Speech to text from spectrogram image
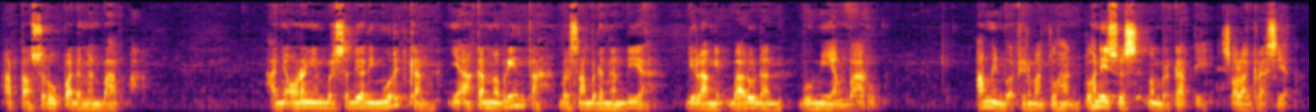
atau serupa dengan Bapa. Hanya orang yang bersedia dimuridkan yang akan memerintah bersama dengan Dia di langit baru dan bumi yang baru. Amin buat firman Tuhan. Tuhan Yesus memberkati. Sola Gracia.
